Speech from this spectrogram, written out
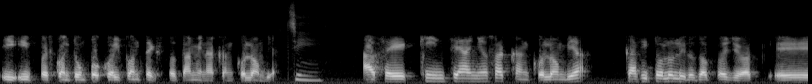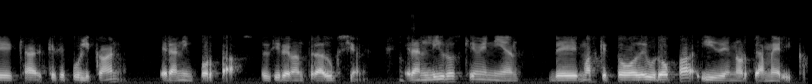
Y, y pues cuento un poco el contexto también acá en Colombia. Sí. Hace 15 años acá en Colombia casi todos los libros de autoayuda eh, que, se publicaban eran importados, es decir, eran traducciones. Eran libros que venían de más que todo de Europa y de Norteamérica.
